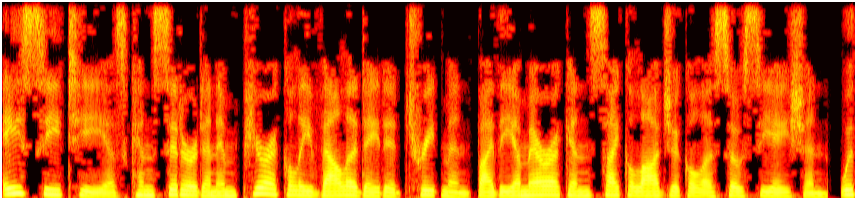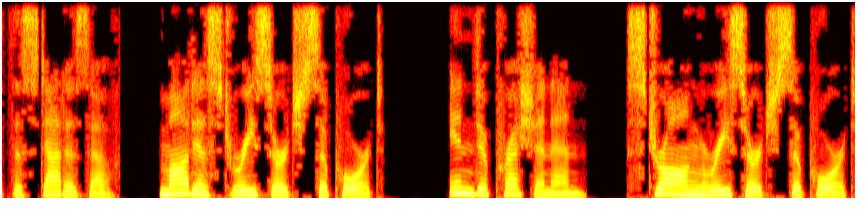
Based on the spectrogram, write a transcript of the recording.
ACT is considered an empirically validated treatment by the American Psychological Association, with the status of «modest research support» in depression and «strong research support»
